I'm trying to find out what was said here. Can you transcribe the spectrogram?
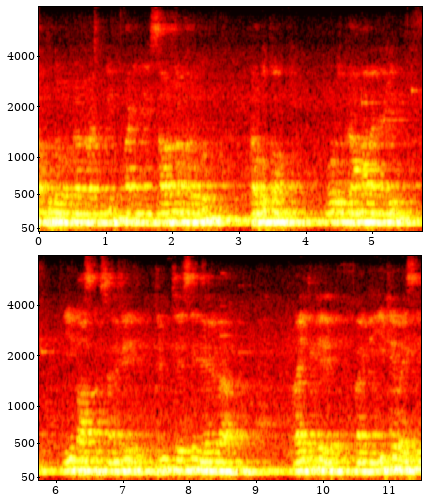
తప్పులు ఉన్నటువంటి వాటిని సవరణ వరకు ప్రభుత్వం మూడు గ్రామాలు అనేవి ఈ పాస్బుక్స్ అనేవి ప్రింట్ చేసి నేరుగా రైతుకి వారికి ఈకేవైసీ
